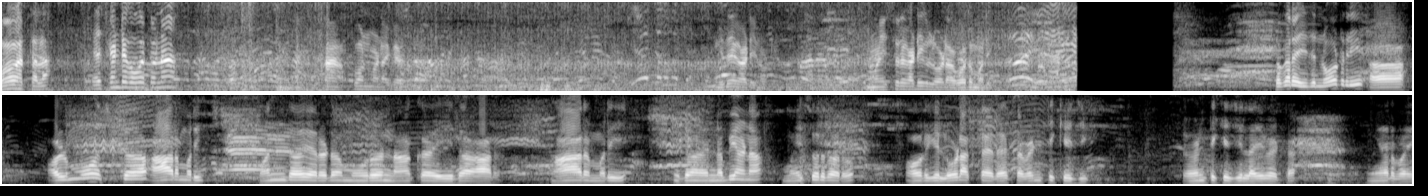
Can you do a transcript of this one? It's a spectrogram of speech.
ಹೋಗತ್ತಲ್ಲ? ಎಷ್ಟು ಗಂಟೆಗೆ ಹೋಗತ್ತಣ್ಣ? ಹಾಂ ಫೋನ್ ಮಾಡೋಕೆ ಇದೇ ಗಾಡಿ ನೋಡಿ. ಮೈಸೂರು ಗಾಡಿಗೆ ಲೋಡ್ ಆಗೋದು ಮರಿ. ಸೊಕರ ಇದು ನೋಡ್ರಿ ಆಲ್ಮೋಸ್ಟ್ ಆರು ಮರಿ. ಒಂದು, ಎರಡು, ಮೂರು, ನಾಲ್ಕು, ಐದು, ಆರು. ಆರು ಮರಿ. ಇದು ನಬಿ ಅಣ್ಣ, ಮೈಸೂರದವರು, ಅವರಿಗೆ ಲೋಡ್ ಆಗ್ತಾ ಇದೆ seventy K G seventy K G live weight nearby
